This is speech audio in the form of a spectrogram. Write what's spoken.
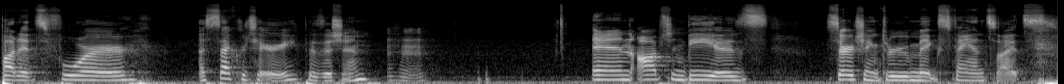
but it's for a secretary position. Mm-hmm. And option B is searching through Mick's fan sites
